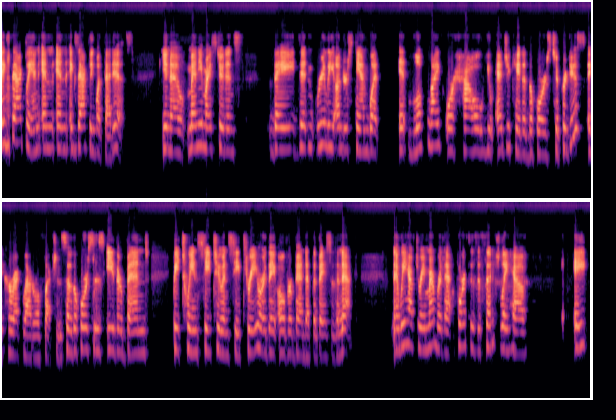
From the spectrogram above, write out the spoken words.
Exactly. And, and, and exactly what that is. You know, many of my students, they didn't really understand what it looked like or how you educated the horse to produce a correct lateral flexion. So the horses either bend between C2 and C3 or they overbend at the base of the neck. And we have to remember that horses essentially have eight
